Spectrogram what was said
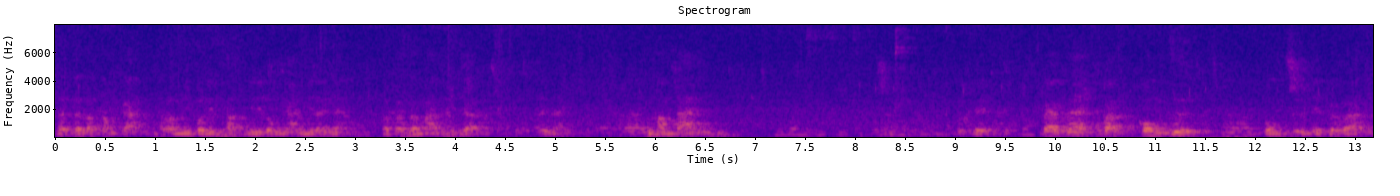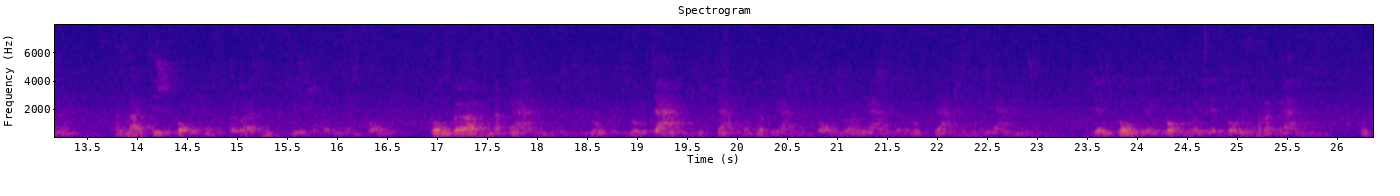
แล้วแต่เราต้องการถ้าเรามีบริษัทมีโรงงานมีอะไรเนี่ยเราก็สามารถที่จะอะไรนะทำได้นะ โอเค แบบแรกคือว่ากงชื่ออ่ากงชื่อเนี่ยแปลว่านะภาษาจีนกงเนี่ยแปลว่าที่ขีดอะไรนะกงกงแปลว่าพนักงานลูกลูกจ้างลูกจ้างของพนักงานกงแปลว่างานหรือลูกจ้างพนักงานเหยียนกงเหยียนกงเหยียนกงในพนักงาน ลูก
